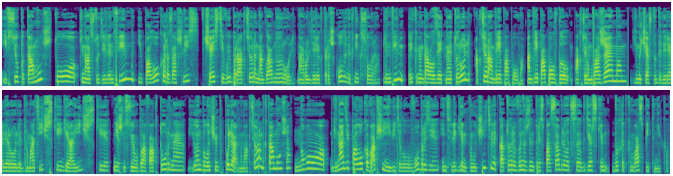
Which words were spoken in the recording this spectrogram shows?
И все потому, что киностудия Ленфильм и Полока разошлись в части выбора актера на главную роль, на роль директора школы Викниксора. Ленфильм рекомендовал взять на эту роль актера актера Андрея Попова. Андрей Попов был актером уважаемым, ему часто доверяли роли драматические, героические, внешность у него была фактурная, и он был очень популярным актером к тому же. Но Геннадий Полока вообще не видел его в образе интеллигентного учителя, который вынужден приспосабливаться к дерзким выходкам воспитанников.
